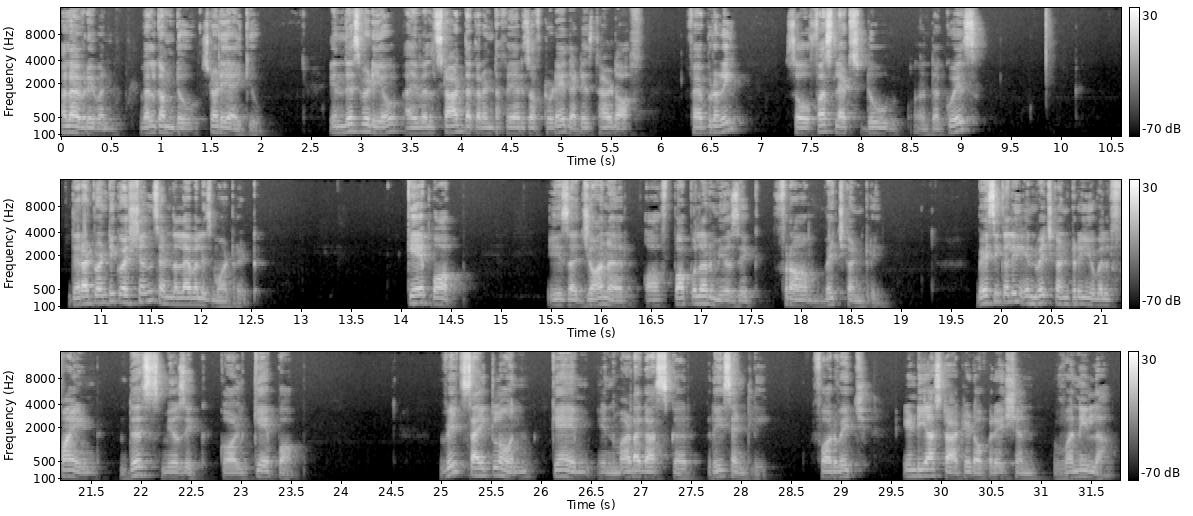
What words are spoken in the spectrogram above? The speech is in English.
Hello everyone, welcome to Study IQ. In this video, I will start the current affairs of today that is 3rd of February. So first let's do uh, the quiz. There are 20 questions and the level is moderate. K-pop is a genre of popular music from which country? Basically in which country you will find this music called K-pop. Which cyclone came in Madagascar recently for which India started Operation Vanilla?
